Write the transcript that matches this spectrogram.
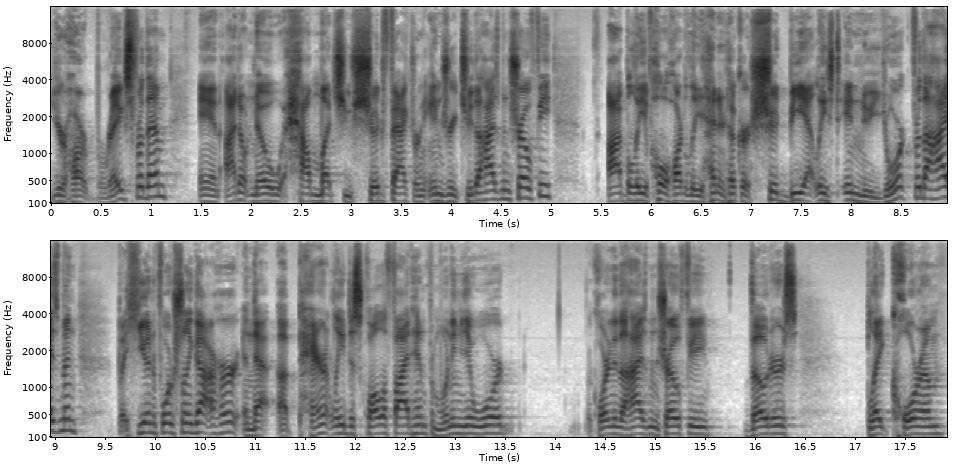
Your heart breaks for them, and I don't know how much you should factor an injury to the Heisman Trophy. I believe wholeheartedly Hendon Hooker should be at least in New York for the Heisman, but he unfortunately got hurt, and that apparently disqualified him from winning the award. According to the Heisman Trophy voters, Blake Corum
